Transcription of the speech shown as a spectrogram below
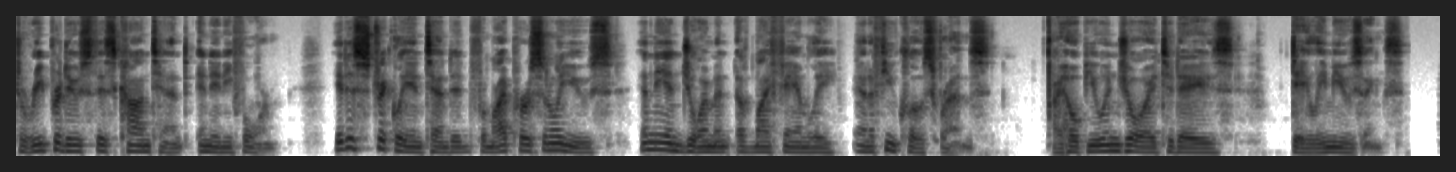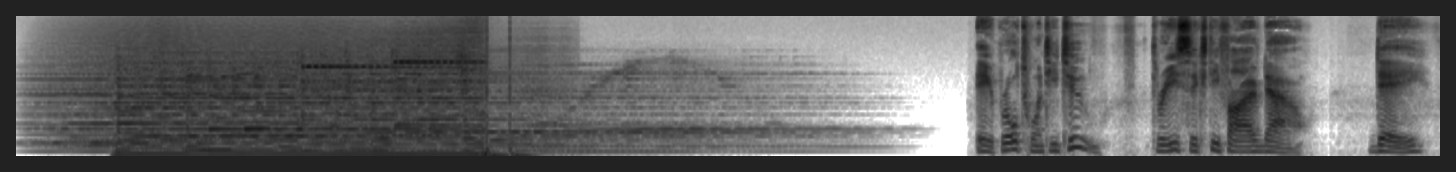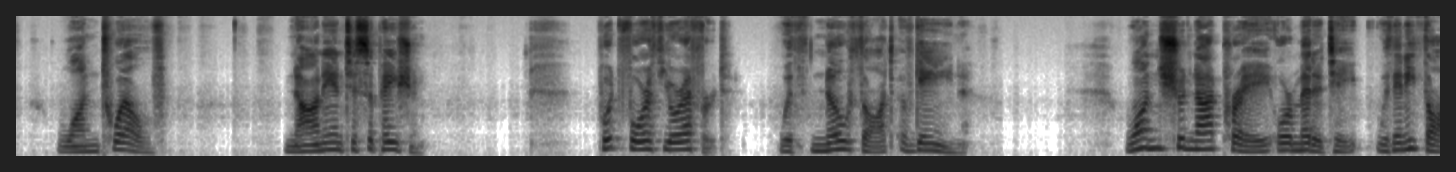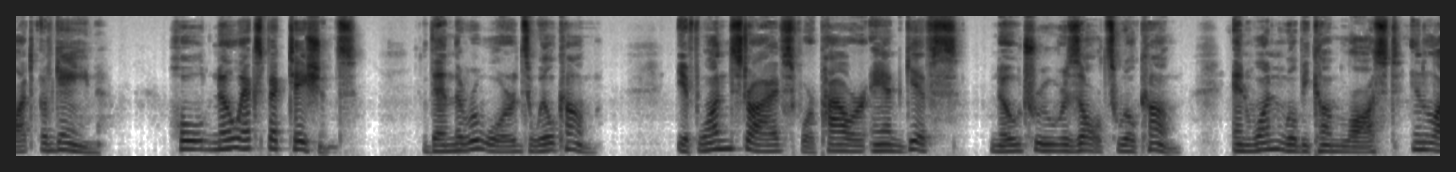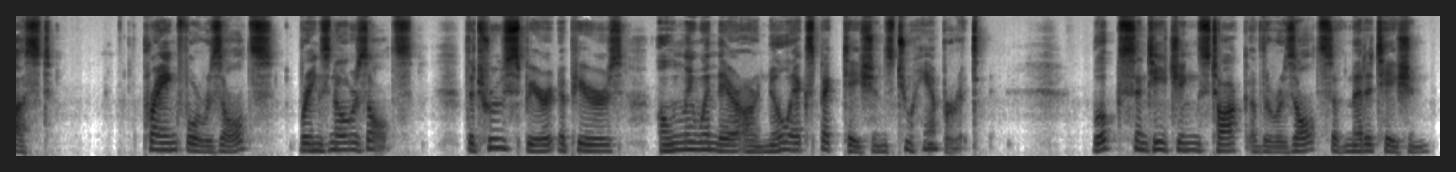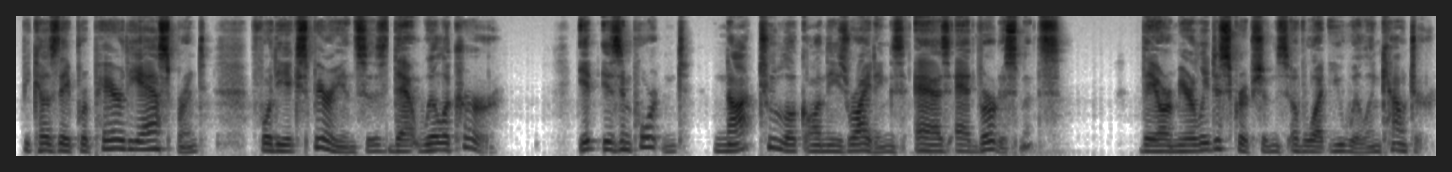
to reproduce this content in any form. It is strictly intended for my personal use and the enjoyment of my family and a few close friends. I hope you enjoy today's Daily Musings. April 22, 365 Tao, Day 112. Non anticipation. Put forth your effort with no thought of gain. One should not pray or meditate with any thought of gain. Hold no expectations. Then the rewards will come. If one strives for power and gifts, no true results will come, and one will become lost in lust. Praying for results brings no results. The true spirit appears only when there are no expectations to hamper it. Books and teachings talk of the results of meditation because they prepare the aspirant for the experiences that will occur. It is important not to look on these writings as advertisements. They are merely descriptions of what you will encounter.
